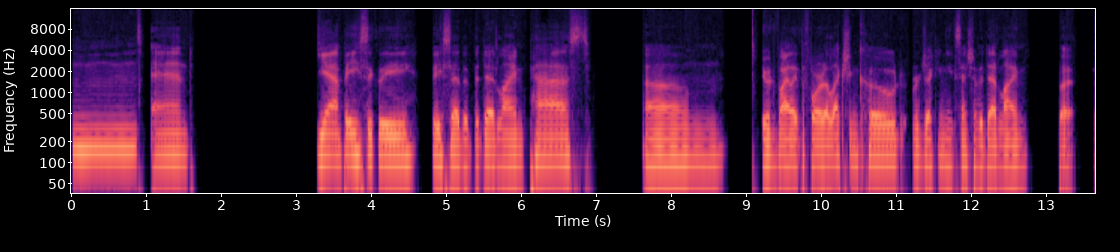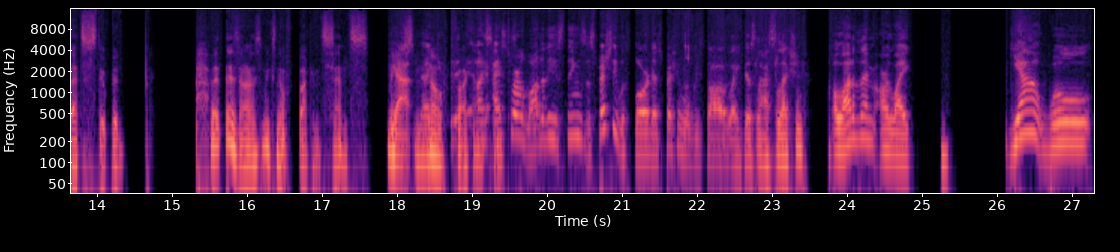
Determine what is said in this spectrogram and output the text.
and yeah, basically they said that the deadline passed. Um it would violate the Florida election code, rejecting the extension of the deadline, but that's stupid. That, that's, uh, this makes no fucking sense. yeah, Makes like, no fucking like I swear a lot of these things, especially with Florida, especially what we saw like this last election, a lot of them are like, yeah, we'll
